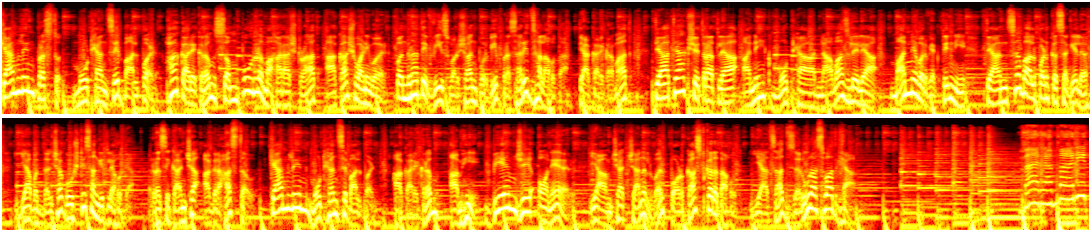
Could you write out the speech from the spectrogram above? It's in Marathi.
कॅमलिन प्रस्तुत मोठ्यांचे बालपण. हा कार्यक्रम संपूर्ण महाराष्ट्रात आकाशवाणीवर पंधरा ते वीस वर्षांपूर्वी प्रसारित झाला होता. त्या कार्यक्रमात त्या त्या क्षेत्रातल्या अनेक मोठ्या नावाजलेल्या मान्यवर व्यक्तींनी त्यांचं बालपण कसं गेलं याबद्दलच्या गोष्टी सांगितल्या होत्या. रसिकांच्या आग्रहास्तव कॅमलिन मोठ्यांचे बालपण. हा कार्यक्रम आम्ही बीएमजे ऑन एअर या आमच्या चॅनलवर पॉडकास्ट करत आहोत. याचा जरूर आस्वाद घ्या.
